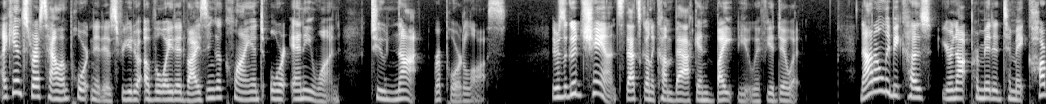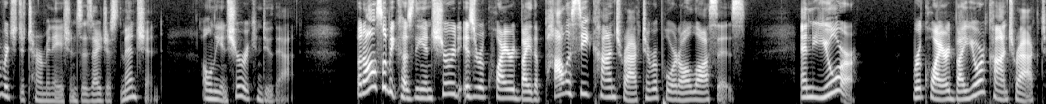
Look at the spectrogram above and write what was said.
I can't stress how important it is for you to avoid advising a client or anyone to not report a loss. There's a good chance that's going to come back and bite you if you do it. Not only because you're not permitted to make coverage determinations, as I just mentioned, only insurer can do that, but also because the insured is required by the policy contract to report all losses. And you're required by your contract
